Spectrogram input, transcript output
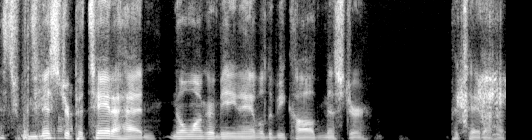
Mr. Potato. Mr. Potato Head no longer being able to be called Mr. Potato Head?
